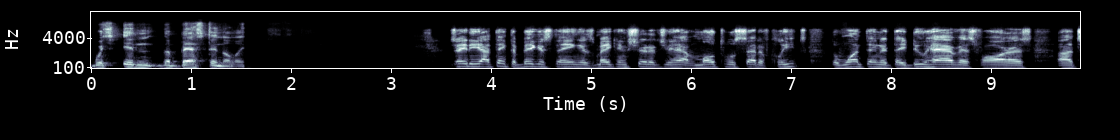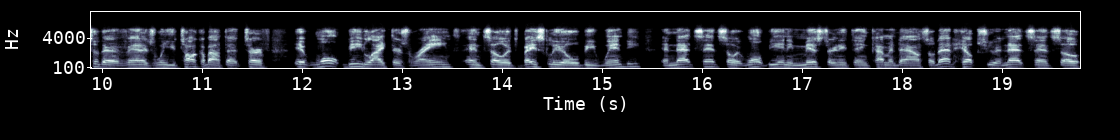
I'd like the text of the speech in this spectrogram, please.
which isn't the best in the league? JD, I think the biggest thing is making sure that you have multiple set of cleats. The one thing that they do have as far as uh, to their advantage when you talk about that turf, it won't be like there's rain. And so it's basically, it will be windy in that sense. So it won't be any mist or anything coming down. So that helps you in that sense. So,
